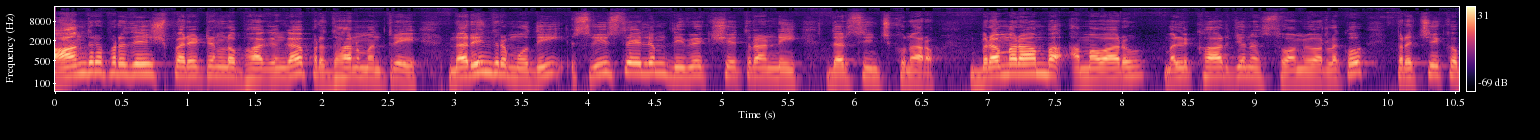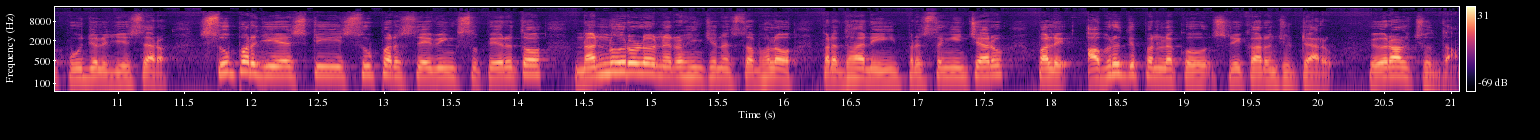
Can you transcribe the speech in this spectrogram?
ఆంధ్రప్రదేశ్ పర్యటనలో భాగంగా ప్రధానమంత్రి నరేంద్ర మోదీ శ్రీశైలం దివ్యక్షేత్రాన్ని దర్శించుకున్నారు. బ్రహ్మరాంబ అమ్మవారు మల్లికార్జున స్వామివార్లకు ప్రత్యేక పూజలు చేశారు. సూపర్ జిఎస్టీ సూపర్ సేవింగ్స్ పేరుతో నన్నూరులో నిర్వహించిన సభలో ప్రధాని ప్రసంగించారు. పలు అభివృద్ధి పనులకు శ్రీకారం చుట్టారు. వివరాలు చూద్దాం.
